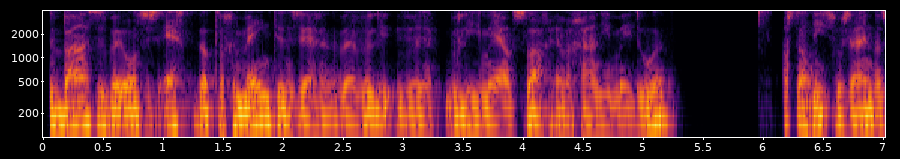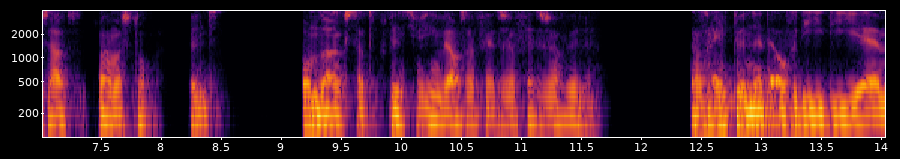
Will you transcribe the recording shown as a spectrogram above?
de basis bij ons is echt dat de gemeenten zeggen... wij willen, we willen hiermee aan de slag en we gaan hiermee door. Als dat niet zou zijn, dan zou het programma stoppen. Punt. Ondanks dat de provincie misschien wel zo verder zou, verder zou willen. Nog één punt net over die, die, uh,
